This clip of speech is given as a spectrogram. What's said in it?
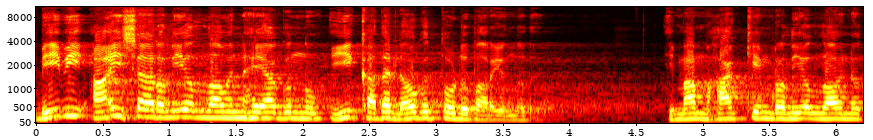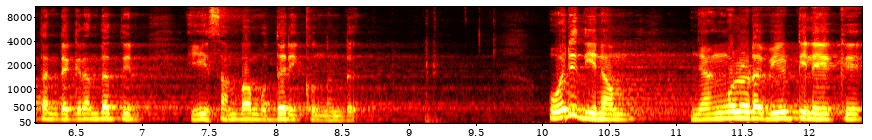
ബീവി ആയിഷ റലിയല്ലാവൻഹയാകുന്നു ഈ കഥ ലോകത്തോട് പറയുന്നത്. ഇമാം ഹാക്കിം റലിയുള്ളാവിനു തന്റെ ഗ്രന്ഥത്തിൽ ഈ സംഭവം ഉദ്ധരിക്കുന്നുണ്ട്. ഒരു ദിനം ഞങ്ങളുടെ വീട്ടിലേക്ക്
